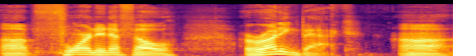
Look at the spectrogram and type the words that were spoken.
uh, for an NFL running back. Uh,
